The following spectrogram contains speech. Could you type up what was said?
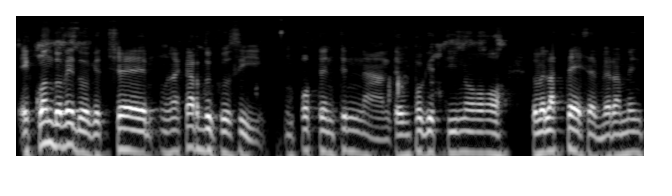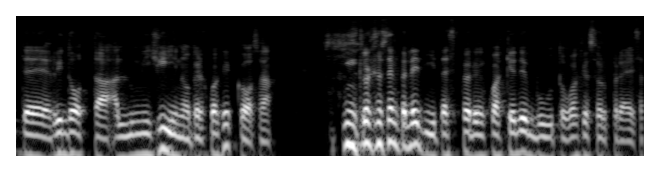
E quando vedo che c'è una card così, un po' tentennante, un pochettino dove l'attesa è veramente ridotta al lumicino per qualche cosa, incrocio sempre le dita e spero in qualche debutto, qualche sorpresa.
